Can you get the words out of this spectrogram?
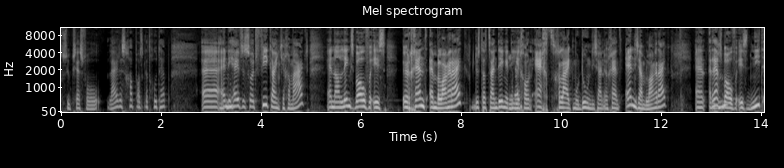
succesvol leiderschap, als ik het goed heb. Eh, En die heeft een soort vierkantje gemaakt. En dan linksboven is urgent en belangrijk. Dus dat zijn dingen die Ja. je gewoon echt gelijk moet doen. Die zijn urgent en die zijn belangrijk. En rechtsboven is niet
